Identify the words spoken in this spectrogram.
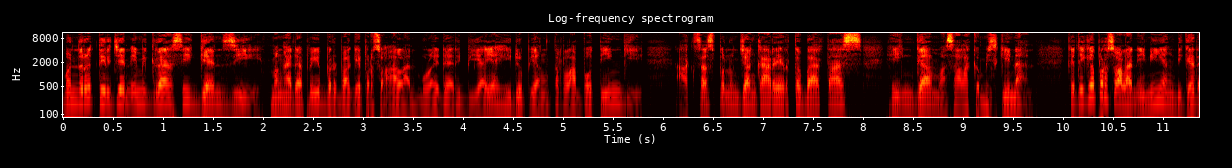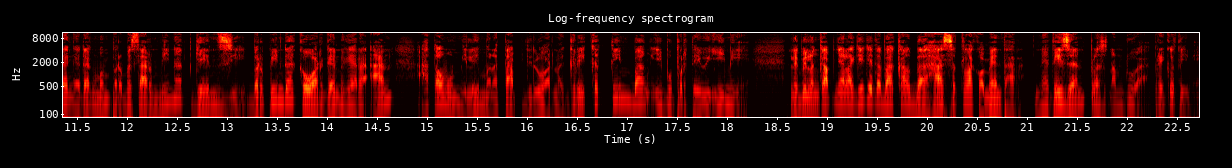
Menurut Dirjen Imigrasi Gen Z, menghadapi berbagai persoalan mulai dari biaya hidup yang terlampau tinggi, akses penunjang karir terbatas, hingga masalah kemiskinan. Ketiga persoalan ini yang digadang-gadang memperbesar minat Gen Z berpindah ke warga negaraan atau memilih menetap di luar negeri ketimbang Ibu Pertiwi ini. Lebih lengkapnya lagi kita bakal bahas setelah komentar netizen plus 62 berikut ini.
